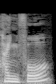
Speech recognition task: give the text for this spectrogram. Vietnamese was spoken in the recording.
thành phố.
